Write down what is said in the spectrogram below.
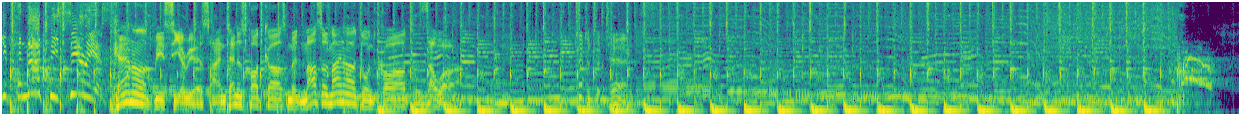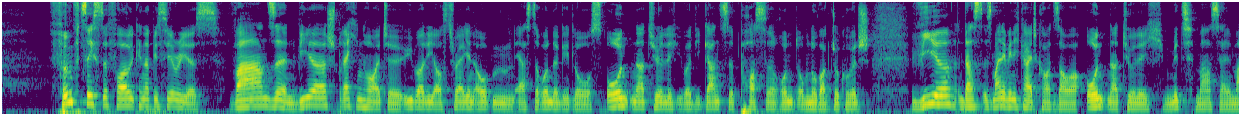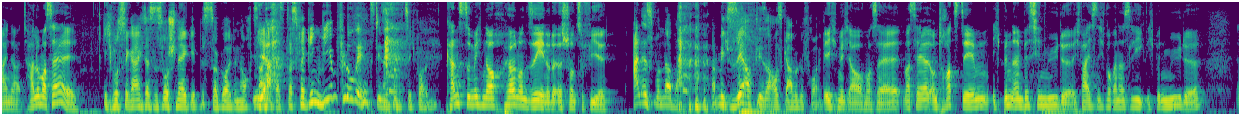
You cannot be serious! Cannot Be Serious, ein Tennis-Podcast mit Marcel Meinert und Kurt Sauer. Ten. 50. Folge Cannot Be Serious. Wahnsinn. Wir sprechen heute über die Australian Open. Erste Runde geht los. Und natürlich über die ganze Posse rund um Novak Djokovic. Wir, das ist meine Wenigkeit, Kurt Sauer und natürlich mit Marcel Meinert. Hallo Marcel. Ich wusste gar nicht, dass es so schnell geht bis zur goldenen Hochzeit. Ja. Das, das verging wie im Fluge jetzt, diese 50 Folgen. Kannst du mich noch hören und sehen oder ist schon zu viel? Alles wunderbar. Hab mich sehr auf diese Ausgabe gefreut. Ich mich auch, Marcel. Marcel, und trotzdem, ich bin ein bisschen müde. Ich weiß nicht, woran das liegt. Ich bin müde.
